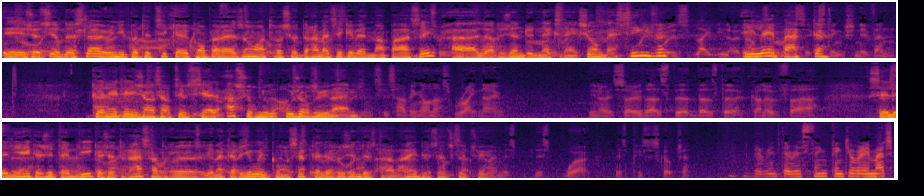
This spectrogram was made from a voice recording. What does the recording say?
Et je tire de cela une hypothétique comparaison entre ce dramatique événement passé, à l'origine d'une extinction massive, et l'impact que l'intelligence artificielle a sur nous aujourd'hui même. C'est le lien que j'établis, que je trace entre le matériau et le concept à l'origine de ce travail, de cette sculpture. Very interesting. Thank you very much.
